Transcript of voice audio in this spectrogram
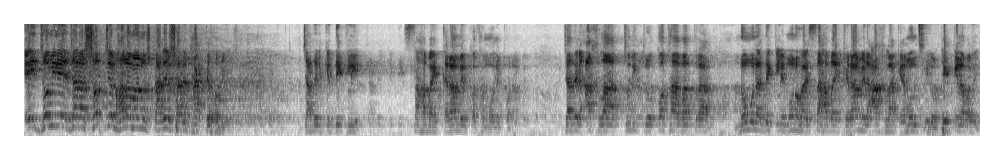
এই জমিনে যারা সবচেয়ে ভালো মানুষ, তাদের সাথে থাকতে হবে। যাদেরকে দেখলে সাহাবাই কারামের কথা মনে পড়ে। যাদের আখলাক, চরিত্র, কথাবার্তা নমুনা দেখলে মনে হয় সাহাবাই কেরামের আখলা কেমন ছিল, ঠিক কিনা বলেন?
